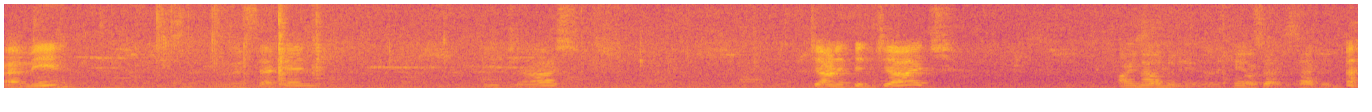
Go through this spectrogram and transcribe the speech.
Amin. Give me a second. Hey, Josh. Jonathan Judge. I nominate him, I can't second. There's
